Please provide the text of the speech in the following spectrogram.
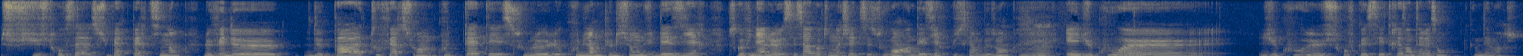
je, je trouve ça super pertinent. Le fait de de pas tout faire sur un coup de tête et sous le, le coup de l'impulsion, du désir. Parce qu'au final, c'est ça, quand on achète, c'est souvent un désir plus qu'un besoin. Et du coup, du coup, je trouve que c'est très intéressant comme démarche.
